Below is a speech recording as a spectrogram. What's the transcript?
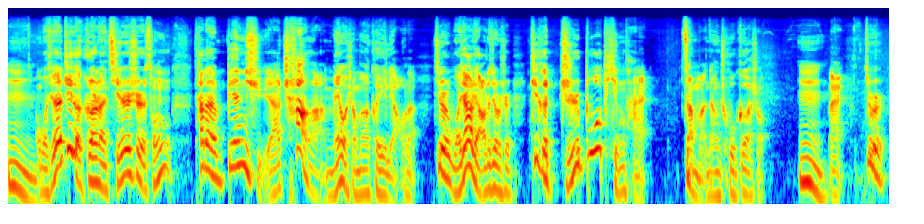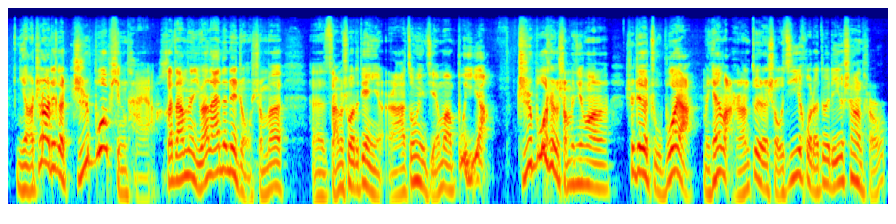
嗯我觉得这个歌呢，其实是从它的编曲啊、唱啊，没有什么可以聊的。就是我要聊的就是这个直播平台怎么能出歌手？嗯哎，就是你要知道这个直播平台啊，和咱们原来的那种什么呃，咱们说的电影啊、综艺节目啊不一样。直播是个什么情况呢？是这个主播呀，每天晚上对着手机或者对着一个摄像头，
